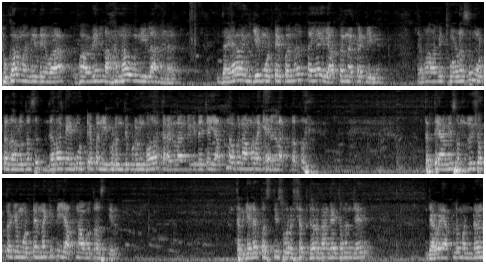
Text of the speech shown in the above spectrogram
तुका म्हणे देवा व्हावे लहानावनी लहान. जया अंगी मोठेपण तया यातना कठीण. त्यामुळे आम्ही थोडंसं मोठं झालो तसं जरा काही मोठेपण इकडून तिकडून गोळा करायला लागलो की त्याच्या यातना पण आम्हाला घ्यायला लागतात. तर ते आम्ही समजू शकतो की मोठ्यांना किती यातना होत असतील. तर गेल्या पस्तीस वर्षात खरं सांगायचं म्हणजे ज्यावेळी आपलं मंडळ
